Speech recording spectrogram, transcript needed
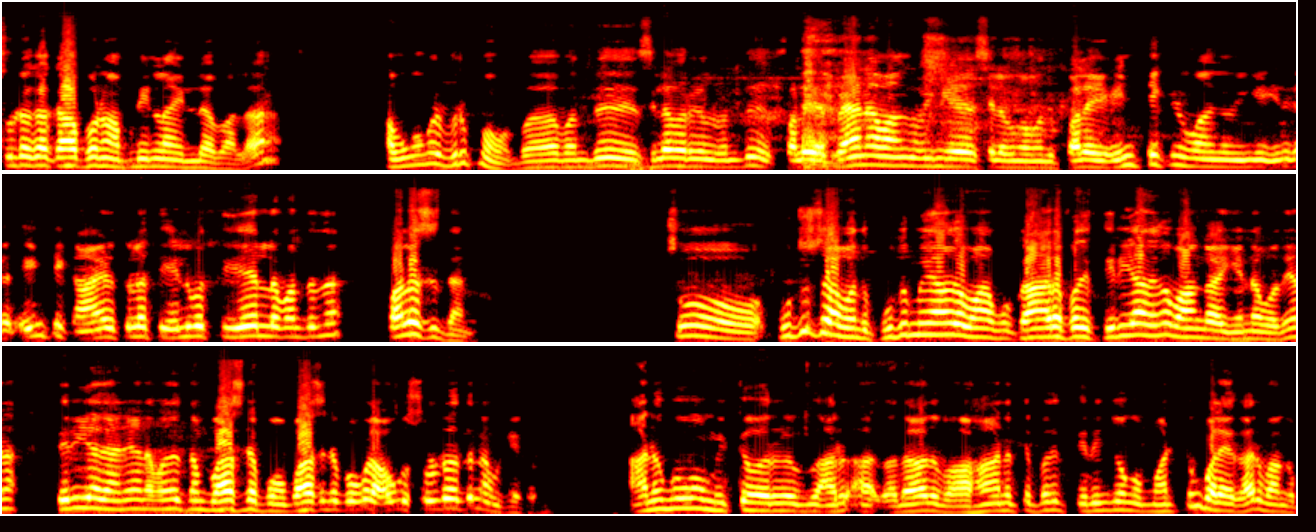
சுண்டக்கா காப்பணும் அப்படின்லாம் இல்லை பாலா. அவங்கவுங்க விருப்பம். இப்போ வந்து சிலவர்கள் வந்து பழைய பேனா வாங்குவீங்க சிலவங்க வந்து பழைய என்டிக்னு வாங்குவீங்க. இதுக்கு என்டிக் ஆயிரத்தி தொள்ளாயிரத்தி எழுபத்தி ஏழில் வந்ததுன்னா பழசு தானே ஸோ புதுசாக வந்து புதுமையாக வா காரை பற்றி தெரியாதவங்க வாங்காதீங்க. என்ன வருது ஏன்னா தெரியாத அண்ணன் வந்து நம்ம பாசிட்ட போவோம். பாசிட்ட போகல அவங்க சொல்றது நம்ம கேட்கணும். அனுபவம் மிக்கவர்கள் அதாவது வாகனத்தை பற்றி தெரிஞ்சவங்க மட்டும் பழைய கார் வாங்க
